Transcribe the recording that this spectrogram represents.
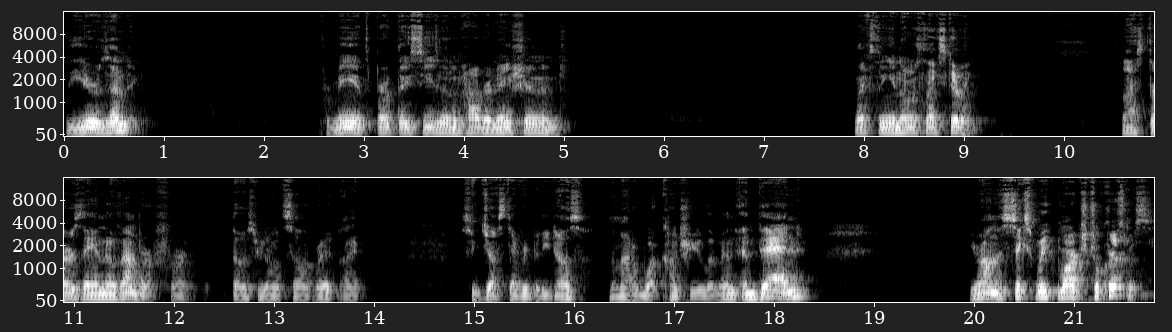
the year is ending. For me, it's birthday season and hibernation and Next thing you know, it's Thanksgiving. Last Thursday in November. For those who don't celebrate, I suggest everybody does, no matter what country you live in. And then you're on the six week march till Christmas.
